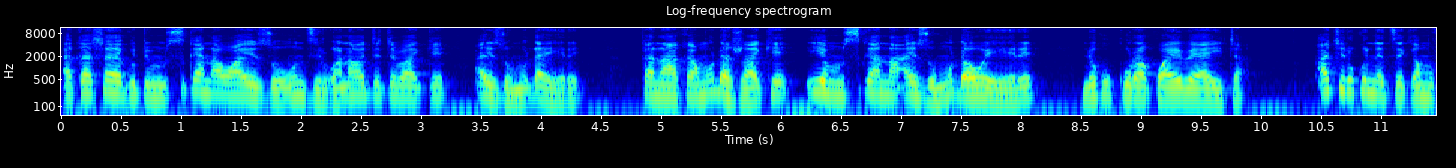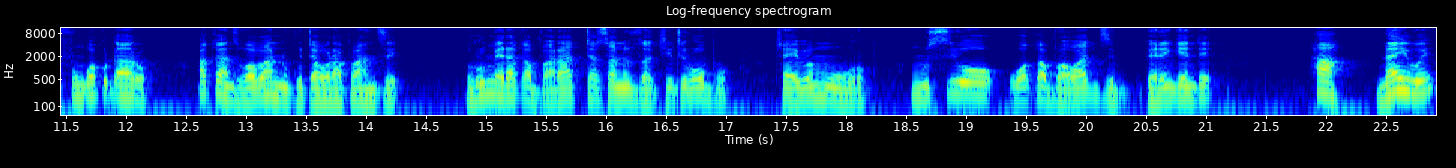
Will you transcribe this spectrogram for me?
akashaya kuti musikana waaizounzirwa navatete vake aizomuda here? Kana akamuda zvake iye musikana aizomudawo here? Nekukura kwaaive aita. Achiri kunetseka mupfungwa kudaro akanzwa vanhu kutaura panze. Rume rakabva ratasanudza chirobho chaive muhuro. Musiwo wakabva wadzibherengende ha nhaiwe?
